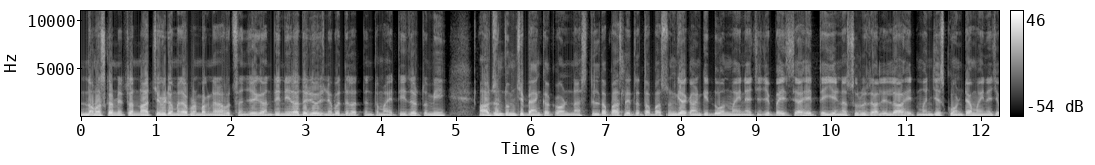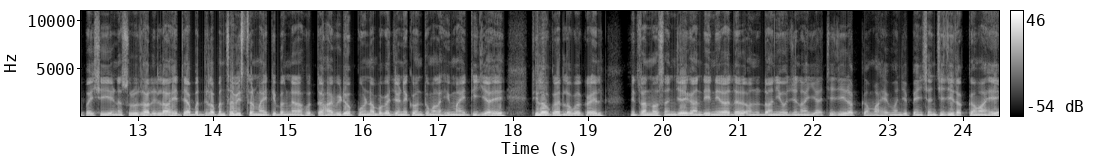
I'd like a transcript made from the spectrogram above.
नमस्कार मित्रांनो आजच्या व्हिडिओमध्ये आपण बघणार आहोत संजय गांधी निराधार योजनेबद्दल अत्यंत माहिती. जर तुम्ही अजून तुमचे बँक अकाउंट नसतील तपासले तर तपासून घ्या कारण की दोन महिन्याचे जे पैसे आहेत ते येणं सुरू झालेलं आहेत. म्हणजेच कोणत्या महिन्याचे पैसे येणं सुरू झालेलं आहे त्याबद्दल आपण सविस्तर माहिती बघणार आहोत. तर हा व्हिडिओ पूर्ण बघा जेणेकरून तुम्हाला ही माहिती जी आहे ती लवकरात लवकर कळेल. मित्रांनो संजय गांधी निराधार अनुदान योजना याची जी रक्कम आहे म्हणजे पेन्शनची जी रक्कम आहे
